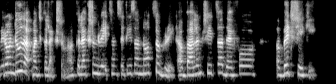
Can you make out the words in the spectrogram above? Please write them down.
we don't do that much collection. Our collection rates in cities are not so great. Our balance sheets are therefore a bit shaky.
